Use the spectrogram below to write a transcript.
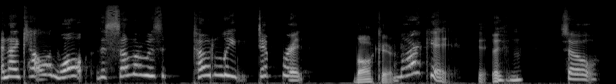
And I tell them, well, the summer was a totally different market. Market. Eh, eh, hmm. so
